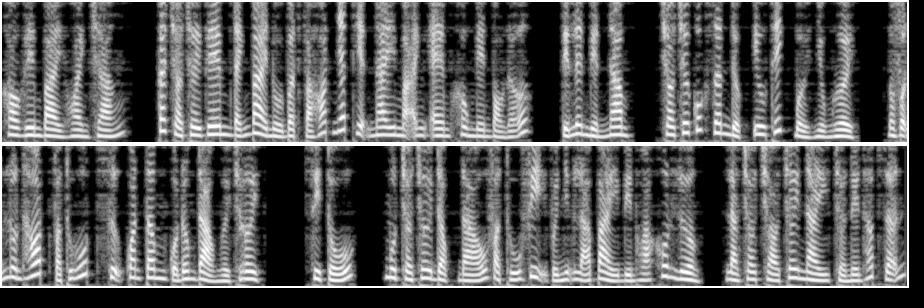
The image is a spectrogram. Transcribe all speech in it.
kho game bài hoành tráng, các trò chơi game đánh bài nổi bật và hot nhất hiện nay mà anh em không nên bỏ lỡ. Tiến lên miền Nam, trò chơi quốc dân được yêu thích bởi nhiều người, nó vẫn luôn hot và thu hút sự quan tâm của đông đảo người chơi. Xì tố, một trò chơi độc đáo và thú vị với những lá bài biến hóa khôn lường, làm cho trò chơi này trở nên hấp dẫn.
